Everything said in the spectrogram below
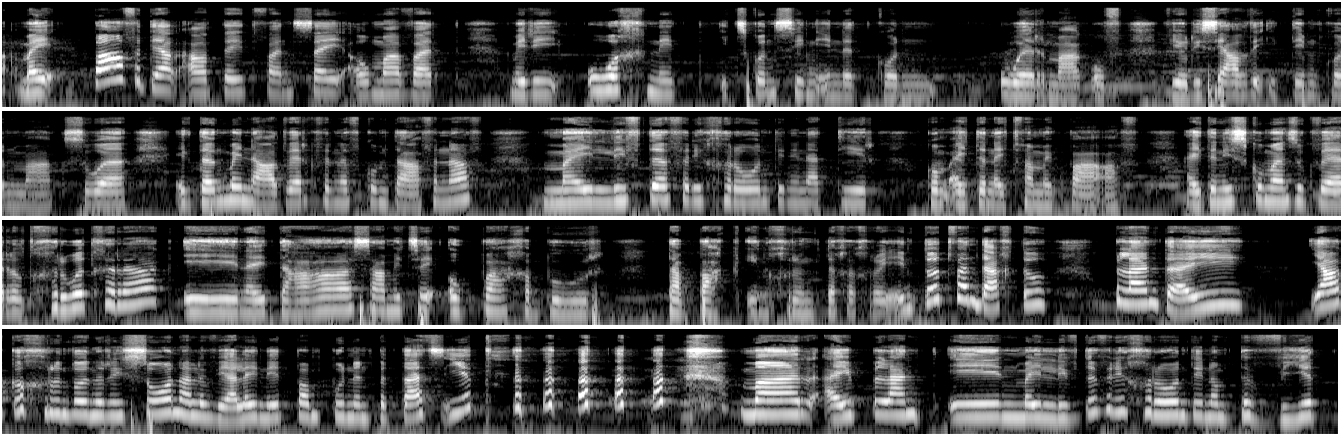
My pa vertel altyd van sy ouma wat met die oog net iets kon sien en dit kon oormaak of vir jou dieselfde item kon maak. So ek dink my naaldwerk vanaf kom daarvan af. My liefde vir die grond en die natuur kom uit en uit van my pa af. Hy het in die skomanshoek wêreld groot geraak en hy het daar saam met sy oupa geboer, tabak en groente gegroei. En tot vandag toe plant hy elke groente onder die son alhoewel hy net pampoen en patats eet. maar hy plant en my liefde vir die grond en om te weet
